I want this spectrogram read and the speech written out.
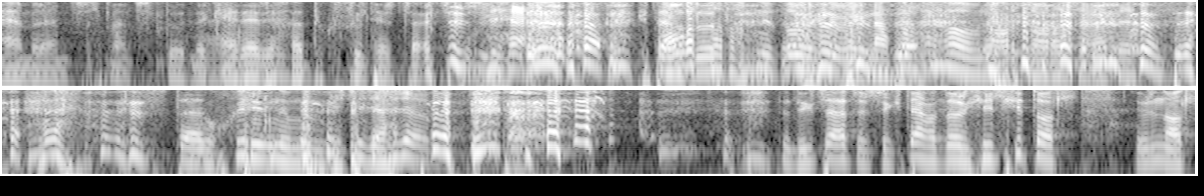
амар амжилт амжилтууд нэг карьерийнхаа төгсгөлд ярьж байгаа юм шиг. Монгол толготны 100 хэвийг насрахаа өмнө орж ороош байгаа тийм. Үхээс өмнө бичиж байгаа. Тэгж байгаа юм шиг. Гэтэ яг зөвөр хэлэхэд бол ер нь бол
